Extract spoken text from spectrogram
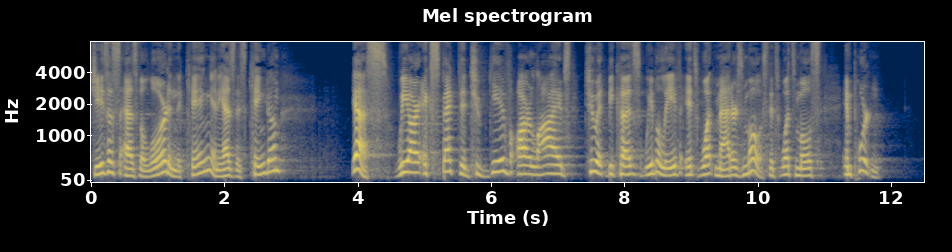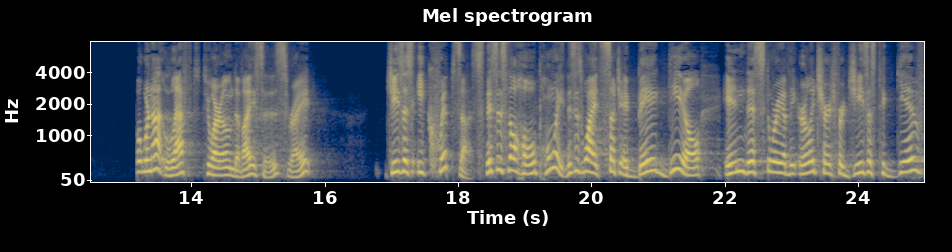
Jesus as the Lord and the King, and He has this kingdom. Yes, we are expected to give our lives to it because we believe it's what matters most, it's what's most important. But we're not left to our own devices, right? Jesus equips us. This is the whole point. This is why it's such a big deal in this story of the early church for Jesus to give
